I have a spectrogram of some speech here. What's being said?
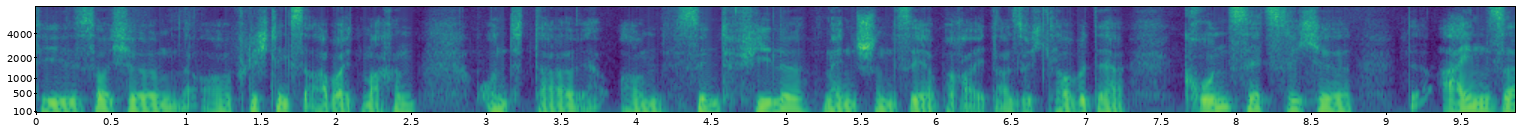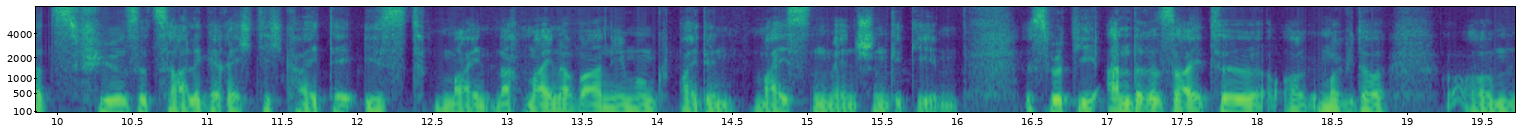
die solche äh, Flüchtlingsarbeit machen. Und da ähm, sind viele Menschen sehr bereit. Also ich glaube, der grundsätzliche Einsatz für soziale Gerechtigkeit, der ist mein, nach meiner Wahrnehmung bei den meisten Menschen gegeben. Es wird die andere Seite äh, immer wieder ähm,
